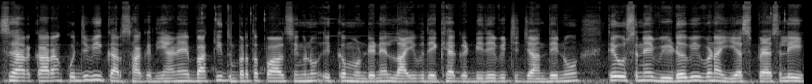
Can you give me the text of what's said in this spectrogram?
ਸਰਕਾਰਾਂ ਕੁਝ ਵੀ ਕਰ ਸਕਦੀਆਂ ਨੇ। ਬਾਕੀ ਅੰਮ੍ਰਿਤਪਾਲ ਸਿੰਘ ਨੂੰ ਇੱਕ ਮੁੰਡੇ ਨੇ ਲਾਈਵ ਦੇਖਿਆ ਗੱਡੀ ਦੇ ਵਿੱਚ ਜਾਂਦੇ ਨੂੰ ਤੇ ਉਸਨੇ ਵੀਡੀਓ ਵੀ ਬਣਾਈ ਹੈ ਸਪੈਸ਼ਲੀ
